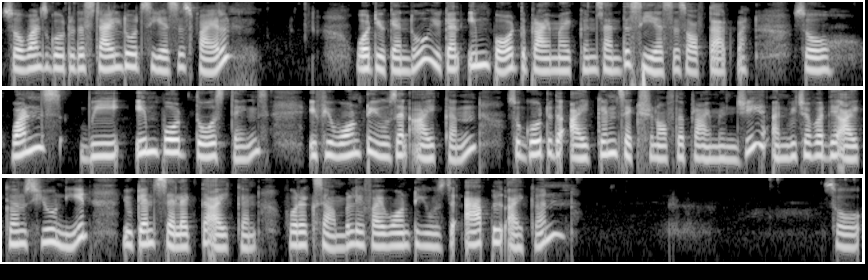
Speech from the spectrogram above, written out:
So once go to the style.css file, what you can do you can import the prime icons and the css of that one. So once we import those things if you want to use an icon so go to the icon section of the PrimeNG and whichever the icons you need you can select the icon. For example if I want to use the apple icon so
